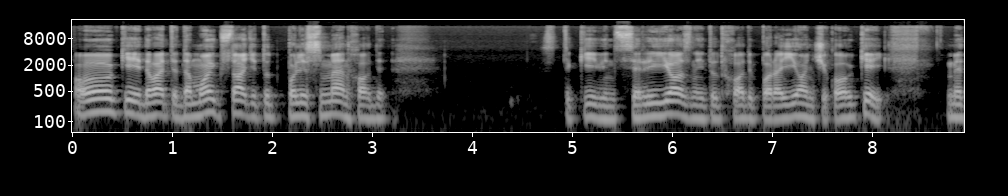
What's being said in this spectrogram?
Окей, давайте домой. Кстати, тут полісмен ходить. Такий він серйозний тут ходить по райончику. Окей. Ми,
